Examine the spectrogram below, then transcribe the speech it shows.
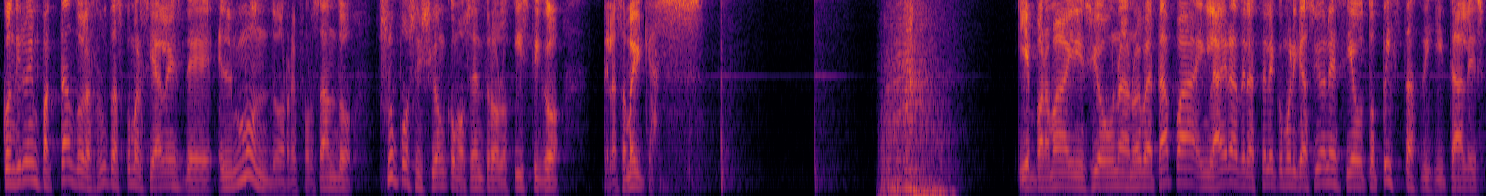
continúa impactando las rutas comerciales del mundo, reforzando su posición como centro logístico de las Américas. Y en Panamá inició una nueva etapa en la era de las telecomunicaciones y autopistas digitales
